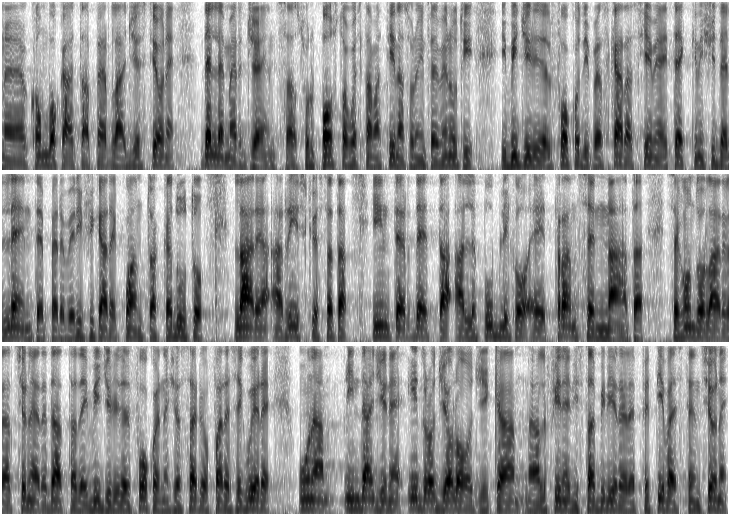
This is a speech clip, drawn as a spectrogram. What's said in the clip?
eh, convocata per la gestione dell'emergenza. Sul posto questa mattina sono intervenuti i vigili del fuoco di Pescara assieme ai tecnici dell'ente per verificare quanto accaduto. L'area a rischio è stata interdetta al pubblico e transennata. Secondo la relazione redatta dai Vigili del Fuoco è necessario fare seguire una indagine idrogeologica al fine di stabilire l'effettiva estensione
